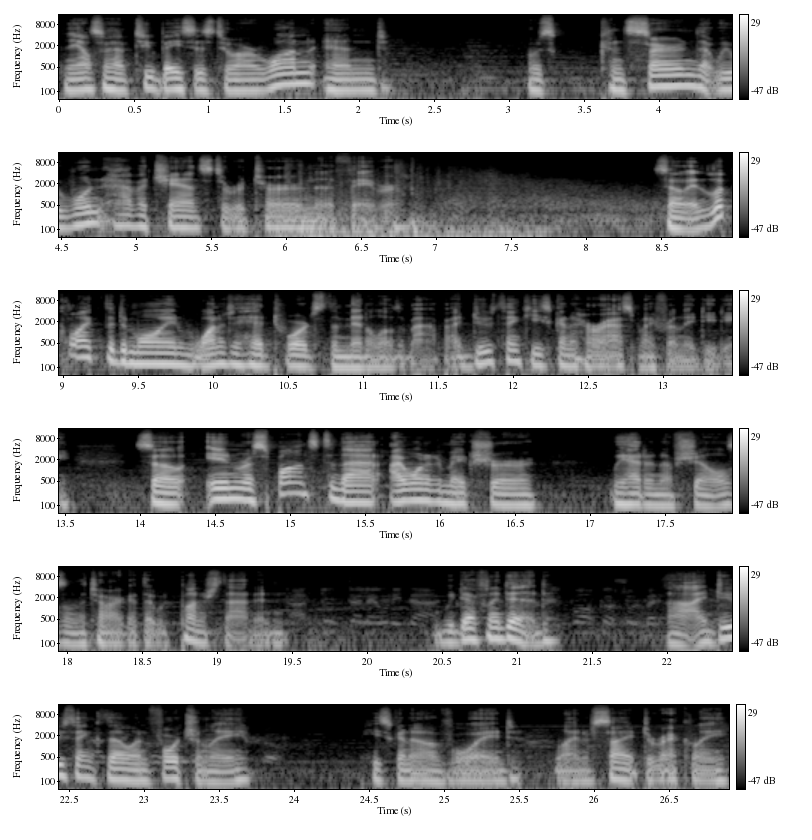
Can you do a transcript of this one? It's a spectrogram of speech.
And they also have two bases to our one, and was concerned that we wouldn't have a chance to return the favor. So it looked like the Des Moines wanted to head towards the middle of the map. I do think he's going to harass my friendly DD. So in response to that, I wanted to make sure we had enough shells on the target that would punish that, and we definitely did. Uh, I do think, though, unfortunately, he's going to avoid line of sight directly,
